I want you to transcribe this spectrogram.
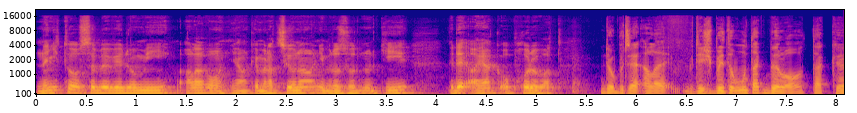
není to o sebevědomí, ale o nějakém racionálním rozhodnutí, kde a jak obchodovat. Dobře, ale když by tomu tak bylo, tak eh,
